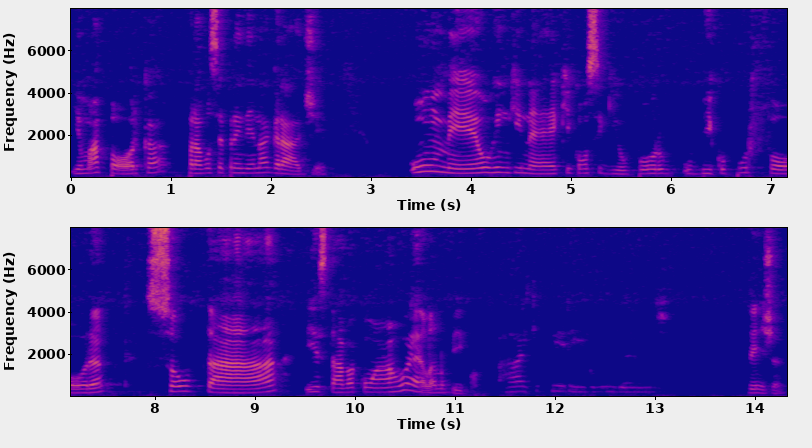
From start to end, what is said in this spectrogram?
e uma porca para você prender na grade. O meu ringneck conseguiu pôr o- o bico por fora, soltar e estava com a arruela no bico. Ai, que perigo, meu Deus. Veja,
